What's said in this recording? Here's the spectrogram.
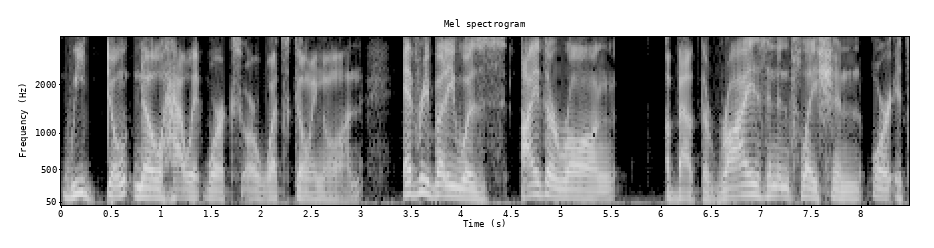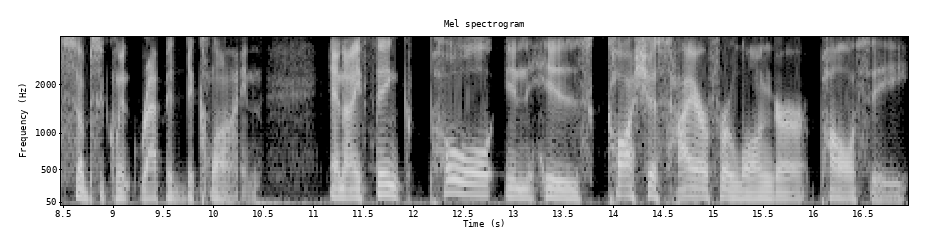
We don't know how it works or what's going on. Everybody was either wrong about the rise in inflation or its subsequent rapid decline. And I think Powell, in his cautious higher for longer policy,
